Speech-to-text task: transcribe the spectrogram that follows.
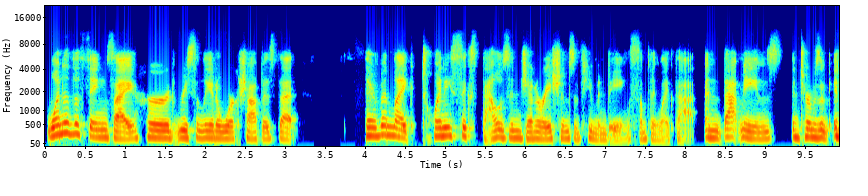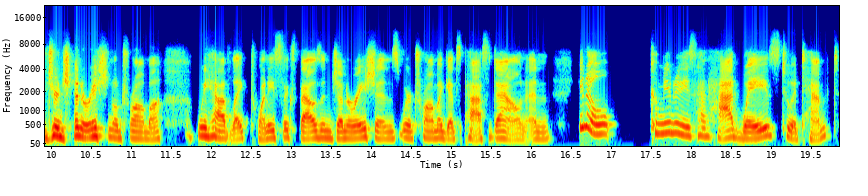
one of the things I heard recently at a workshop is that there have been like 26,000 generations of human beings, something like that. And that means, in terms of intergenerational trauma, we have like 26,000 generations where trauma gets passed down. And, you know, communities have had ways to attempt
